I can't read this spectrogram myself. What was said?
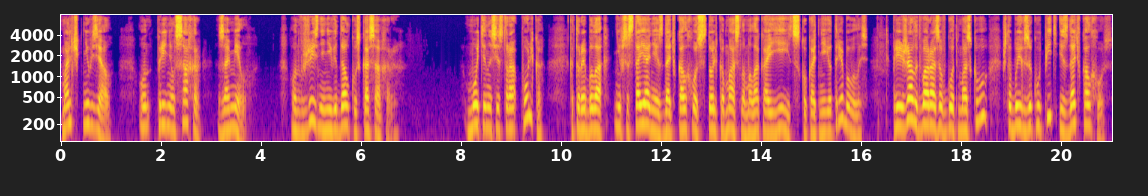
Мальчик не взял. Он принял сахар за мел. Он в жизни не видал куска сахара. Мотина сестра Полька, которая была не в состоянии сдать в колхоз столько масла, молока и яиц, сколько от нее требовалось, приезжала два раза в год в Москву, чтобы их закупить и сдать в колхоз.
